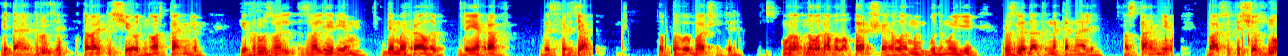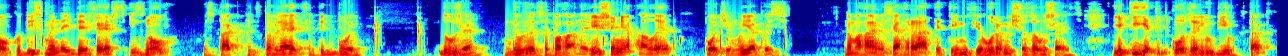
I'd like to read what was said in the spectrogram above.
Вітаю, друзі! Давайте ще одну останню ігру з, Вал... з Валерієм, де ми грали, де я грав без ферзя. Тобто, ви бачите, вона, ну, вона була першою, але ми будемо її розглядати на каналі останньою. Бачите, що знов кудись в мене йде ферзь, і знов ось так підставляється під бой. Дуже, дуже це погане рішення, але потім ми якось намагаємося грати тими фігурами, що залишаються. Які є тут козирі у білих, так?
